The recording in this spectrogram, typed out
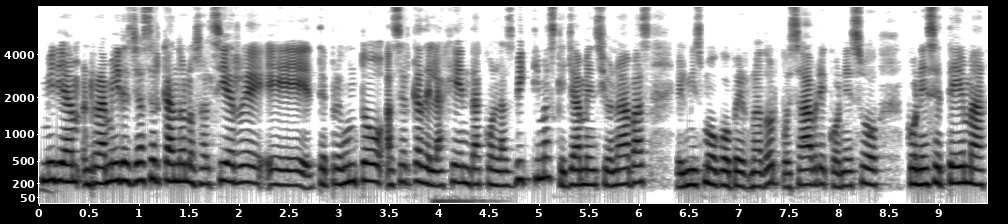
Miriam Ramírez, ya acercándonos al cierre, eh, te pregunto acerca de la agenda con las víctimas que ya mencionabas. El mismo gobernador, pues, abre con eso, con ese tema,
